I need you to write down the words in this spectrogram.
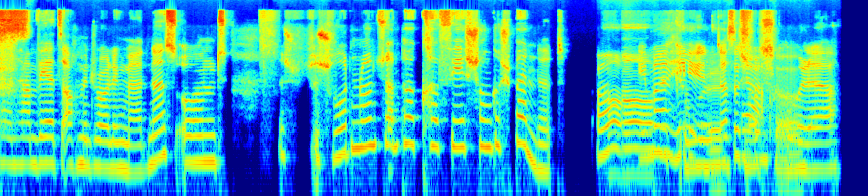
Dann haben wir jetzt auch mit Rolling Madness und es, es wurden uns ein paar Kaffees schon gespendet. Oh, immerhin. Cool. Das ist ja. schon cool, ja.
